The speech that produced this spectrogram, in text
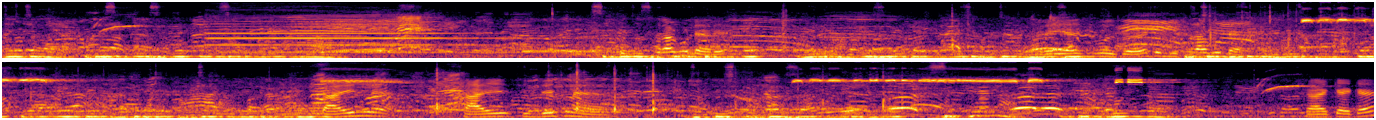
ज्यांच्या आपल्या संघाला सपोर्ट करण्यासाठी संघाचे दुसरा कुठे आहे अरे यश बोलतोय तो दुसरा कुठे आहे? साहिल सिद्धेश नाही काय काय काय?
